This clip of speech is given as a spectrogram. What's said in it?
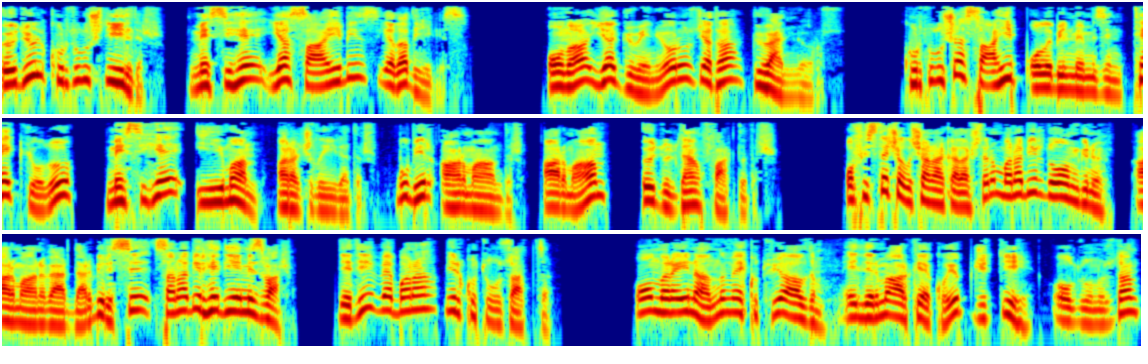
Ödül kurtuluş değildir. Mesih'e ya sahibiz ya da değiliz. Ona ya güveniyoruz ya da güvenmiyoruz. Kurtuluşa sahip olabilmemizin tek yolu Mesih'e iman aracılığıyladır. Bu bir armağandır. Armağan ödülden farklıdır. Ofiste çalışan arkadaşlarım bana bir doğum günü armağanı verdiler. Birisi sana bir hediyemiz var dedi ve bana bir kutu uzattı. Onlara inandım ve kutuyu aldım. Ellerimi arkaya koyup ciddi olduğunuzdan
